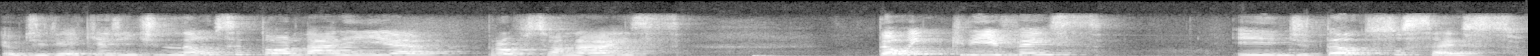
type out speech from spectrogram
eu diria que a gente não se tornaria profissionais tão incríveis e de tanto sucesso,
